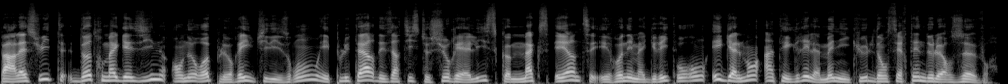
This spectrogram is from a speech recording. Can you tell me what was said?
Par la suite, d'autres magazines en Europe le réutiliseront et plus tard des artistes surréalistes comme Max Ernst et René Magritte auront également intégré la manicule dans certaines de leurs œuvres.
